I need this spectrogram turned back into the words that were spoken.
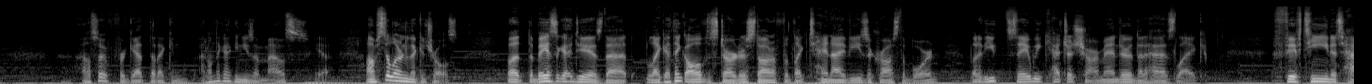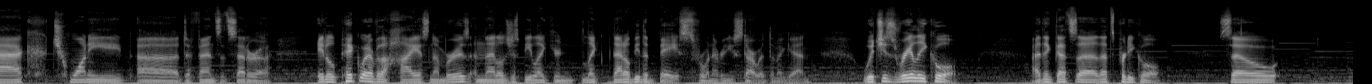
I also forget that I can, I don't think I can use a mouse. Yeah, I'm still learning the controls. But the basic idea is that, like, I think all of the starters start off with like 10 IVs across the board. But if you say we catch a Charmander that has like 15 attack, 20 uh, defense, etc., it'll pick whatever the highest number is, and that'll just be like your like that'll be the base for whenever you start with them again, which is really cool. I think that's uh, that's pretty cool. So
